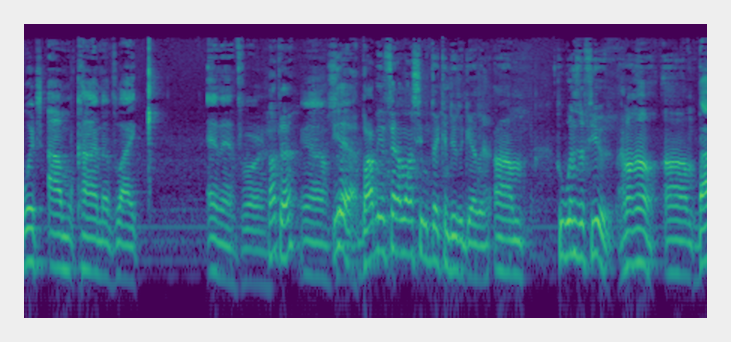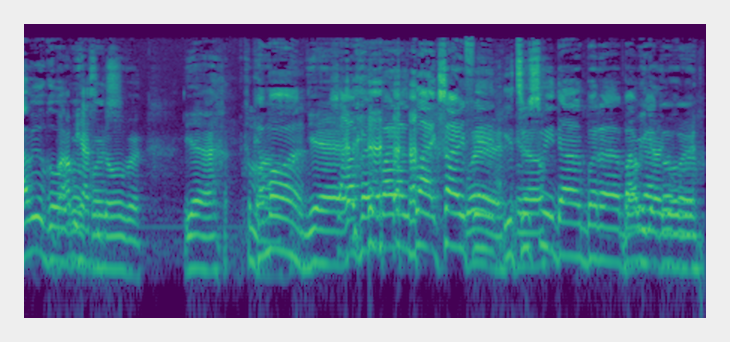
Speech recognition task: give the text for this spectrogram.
which I'm kind of like in then for. Okay. Yeah. so- Yeah, Bobby and Finn. I want to see what they can do together. Um, who wins the feud? I don't know. Um, Bobby will go Bobby over. has to go over. Yeah, come, Come on. Yeah, Shout out for everybody that's black. Sorry, Word, Finn. You're you too know. sweet, dog. But uh, Bobby, gotta, go, over.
